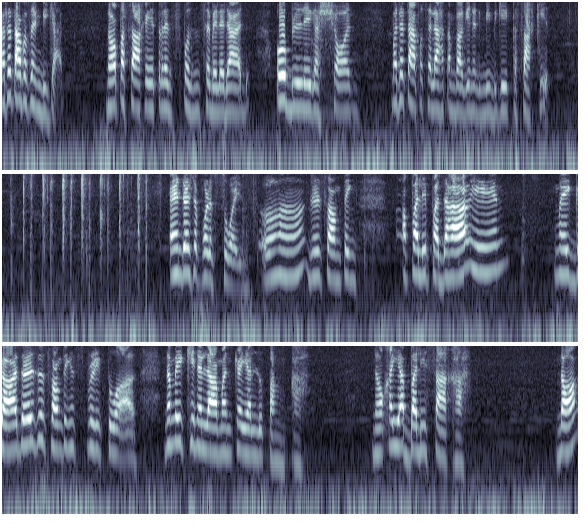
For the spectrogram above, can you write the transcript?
Matatapos na yung bigat. No, pasakit, responsibilidad, obligasyon. Matatapos sa lahat ng bagay na nagbibigay pasakit. And there's a Four of Swords. Uh-huh. There's something apalipadahin. My God, there's a something spiritual na may kinalaman kaya lutang ka. No? Kaya balisa ka. No?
